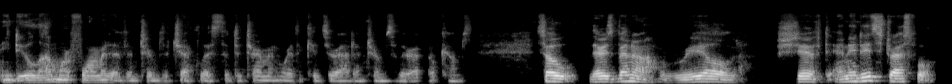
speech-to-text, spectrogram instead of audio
you do a lot more formative in terms of checklists to determine where the kids are at in terms of their outcomes. So there's been a real shift and it is stressful.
